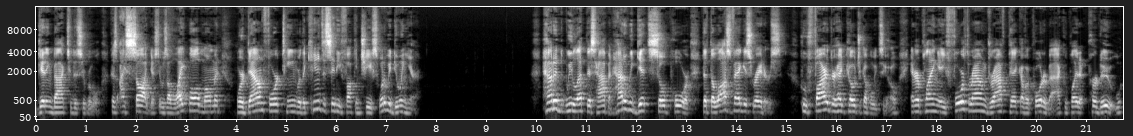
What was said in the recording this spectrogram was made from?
getting back to the Super Bowl. Because I saw it yesterday. It was a light bulb moment. We're down 14. We're the Kansas City fucking Chiefs. What are we doing here? How did we let this happen? How did we get so poor that the Las Vegas Raiders who fired their head coach a couple weeks ago and are playing a fourth round draft pick of a quarterback who played at Purdue.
